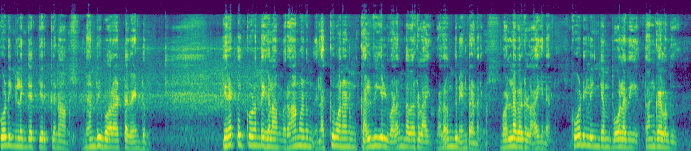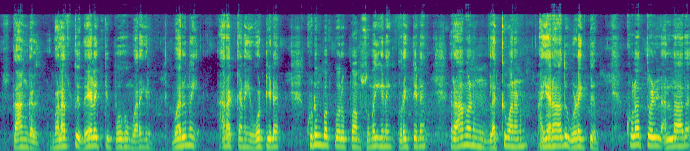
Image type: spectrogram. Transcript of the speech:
கோடிலிங்கத்திற்கு நாம் நன்றி பாராட்ட வேண்டும். இரட்டை குழந்தைகளாம் ராமனும் லக்குவனனும் கல்வியில் வளர்ந்தவர்களாய் வளர்ந்து நின்றனர் வல்லவர்கள் ஆயினர் கோடிலிங்கம் போலவே தங்களது தாங்கள் வளர்த்து வேலைக்கு போகும் வரையில் வறுமை அரக்கனை ஓட்டிட குடும்ப பொறுப்பாம் சுமையினை குறைத்திட ராமனும் லக்குவனனும் அயராது உழைத்து குலத்தொழில் அல்லாத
